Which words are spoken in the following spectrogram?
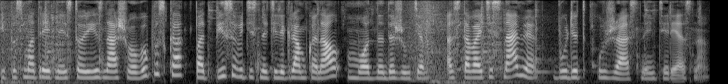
и посмотреть на истории из нашего выпуска, подписывайтесь на телеграм-канал «Модно до жути». Оставайтесь с нами, будет ужасно интересно.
